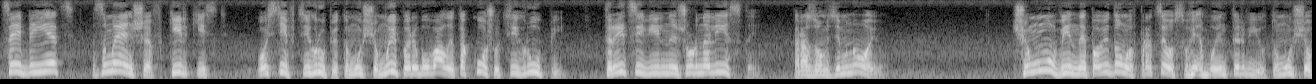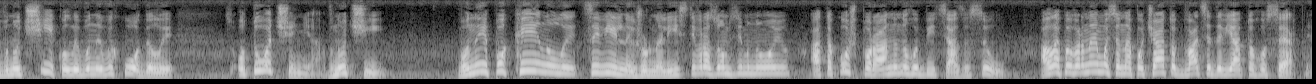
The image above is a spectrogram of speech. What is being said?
Цей бієць зменшив кількість осіб в цій групі, тому що ми перебували також у цій групі. Три цивільні журналісти разом зі мною. Чому він не повідомив про це у своєму інтерв'ю? Тому що вночі, коли вони виходили з оточення, вночі вони покинули цивільних журналістів разом зі мною, а також пораненого бійця ЗСУ. Але повернемося на початок 29 серпня.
